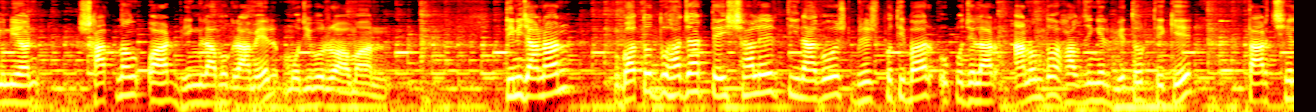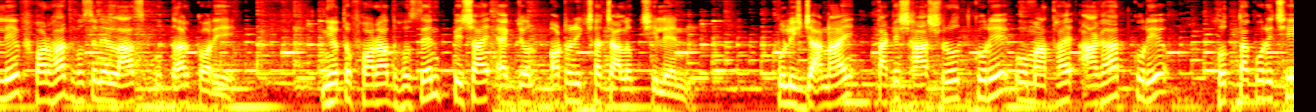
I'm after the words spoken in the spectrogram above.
ইউনিয়ন সাত নং ওয়ার্ড ভিংরাবো গ্রামের মুজিবুর রহমান। তিনি জানান, গত দু হাজার তেইশ সালের তিন আগস্ট বৃহস্পতিবার উপজেলার আনন্দ হাউজিংয়ের ভেতর থেকে তার ছেলে ফরহাদ হোসেনের লাশ উদ্ধার করে। নিহত ফরহাদ হোসেন পেশায় একজন অটোরিকশা চালক ছিলেন। পুলিশ জানায়, তাকে শ্বাসরোধ করে ও মাথায় আঘাত করে হত্যা করেছে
